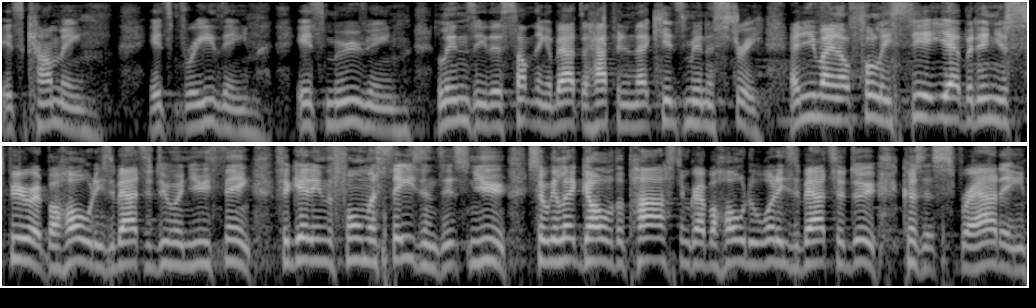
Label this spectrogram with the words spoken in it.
it's coming, it's breathing, it's moving. Lindsay, there's something about to happen in that kid's ministry. And you may not fully see it yet, but in your spirit, behold, he's about to do a new thing. Forgetting the former seasons, it's new. So we let go of the past and grab a hold of what he's about to do because it's sprouting.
